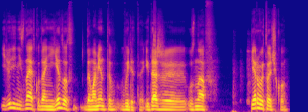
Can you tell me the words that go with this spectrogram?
И люди не знают, куда они едут до момента вылета. И даже узнав первую точку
